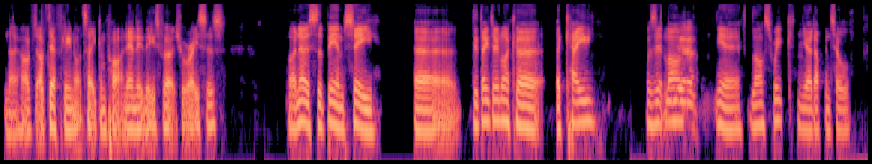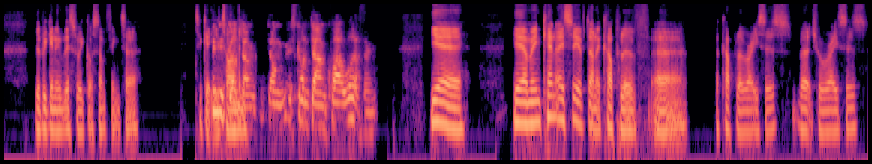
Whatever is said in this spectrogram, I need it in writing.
no, I've I've definitely not taken part in any of these virtual races. But I noticed the BMC. Uh, did they do like a a K? Was it last? Yeah. yeah, last week. And you had up until the beginning of this week or something to to get your time. Gone down, down, it's gone down quite well, I think. Yeah, yeah. I mean, Kent AC have done a couple of uh, a couple of races, virtual races.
